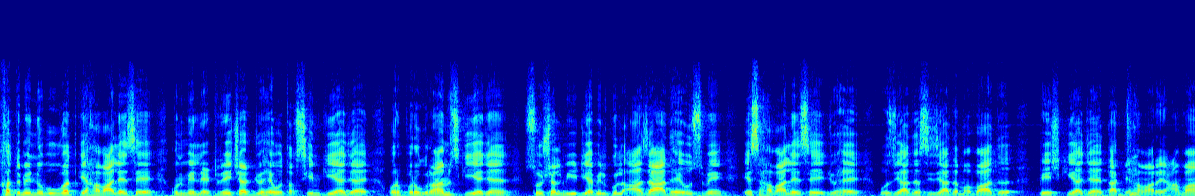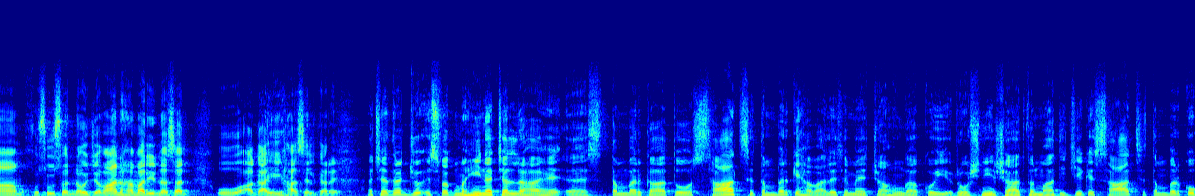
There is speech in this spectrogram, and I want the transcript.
ख़त्म नबूवत के हवाले से उनमें लिटरेचर जो है वो तकसीम किया जाए और प्रोग्राम्स किए जाएँ। सोशल मीडिया बिल्कुल आज़ाद है उसमें। इस हवाले से जो है वो ज़्यादा से ज़्यादा मवाद पेश किया जाए ताकि हमारे आवाम खसूस नौजवान हमारी नस्ल वो आगाही हासिल करें। अच्छा जो इस वक्त महीना चल रहा है सितंबर का तो सात सितंबर के हवाले से मैं चाहूँगा कोई रोशनी इशाद फरमा दीजिए कि सात सितंबर को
